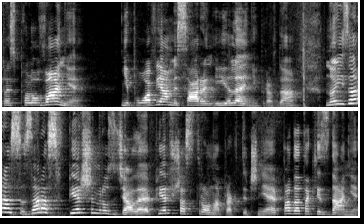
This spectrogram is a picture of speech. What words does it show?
to jest polowanie. Nie poławiamy saren i jeleni, prawda? No i zaraz, zaraz w pierwszym rozdziale, pierwsza strona praktycznie, pada takie zdanie.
